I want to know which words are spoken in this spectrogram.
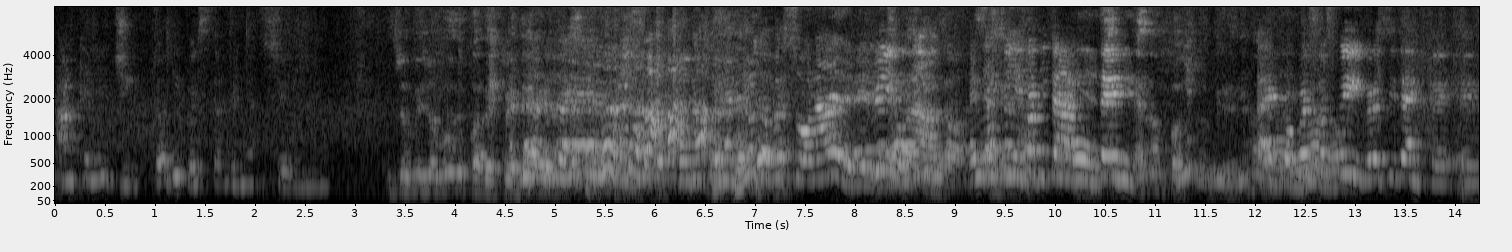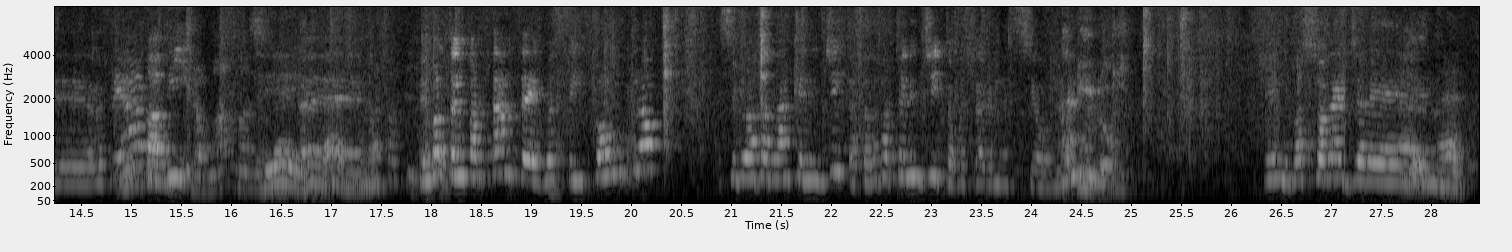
anche in Egitto di questa premiazione. Pure qua per vedere è venuto personale è molto importante. E eh, non posso dire di no. Ecco questo qui presidente eh, il papiro mamma sì, eh, è molto importante questo incontro. Si doveva farlo anche in Egitto è stato fatto in Egitto questa premiazione. Quindi posso leggere...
